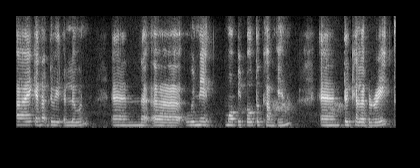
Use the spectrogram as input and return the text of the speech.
I cannot do it alone. And uh, we need more people to come in and to collaborate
